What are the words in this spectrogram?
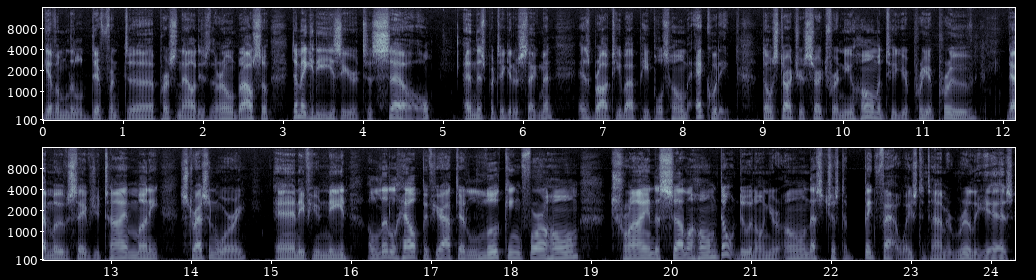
give them little different uh, personalities of their own, but also to make it easier to sell. And this particular segment is brought to you by People's Home Equity. Don't start your search for a new home until you're pre approved. That move saves you time, money, stress, and worry. And if you need a little help, if you're out there looking for a home, trying to sell a home, don't do it on your own. That's just a big fat waste of time. It really is.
